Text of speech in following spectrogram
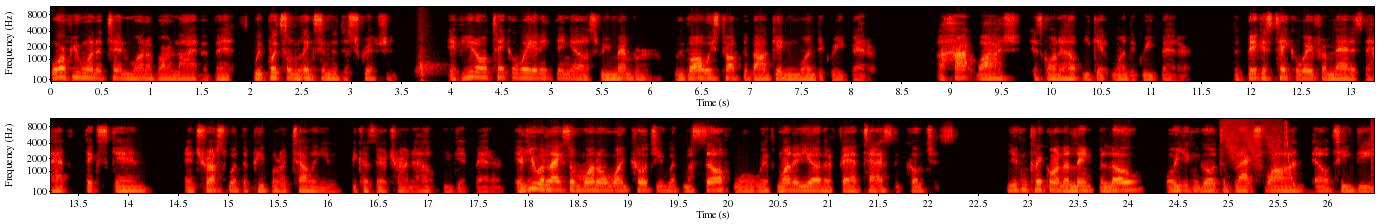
or if you want to attend one of our live events, we put some links in the description. If you don't take away anything else, remember, we've always talked about getting one degree better. A hot wash is going to help you get one degree better. The biggest takeaway from that is to have thick skin and trust what the people are telling you because they're trying to help you get better. If you would like some one on one coaching with myself or with one of the other fantastic coaches, you can click on the link below or you can go to Black Swan LTD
